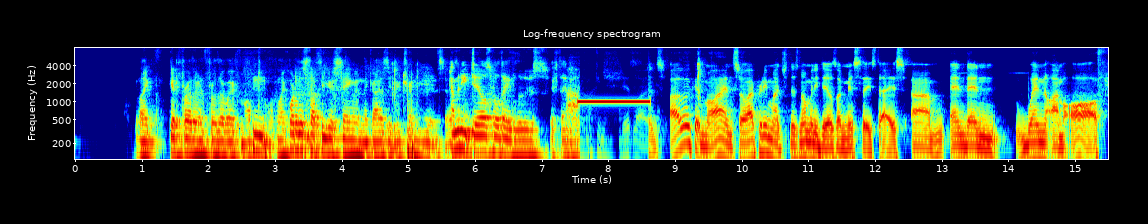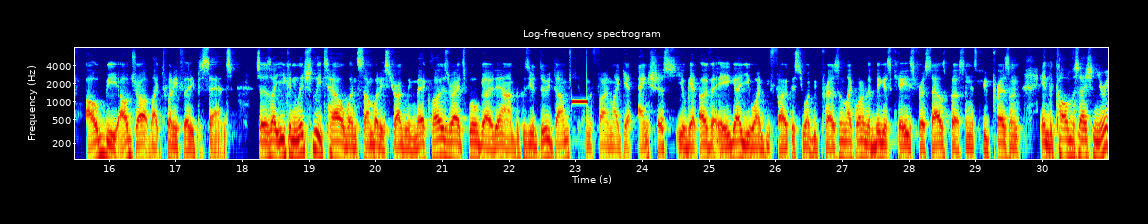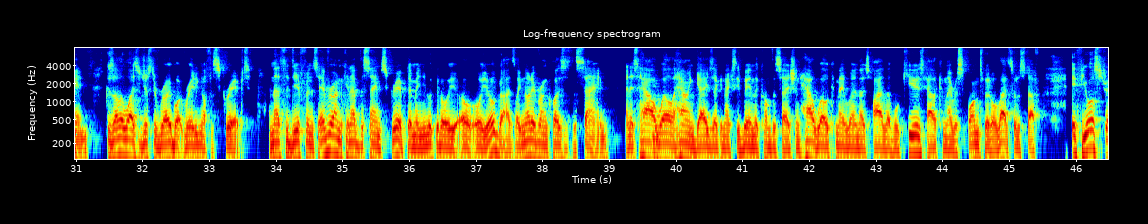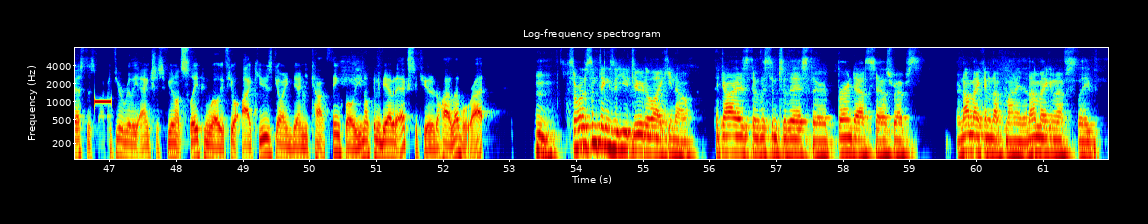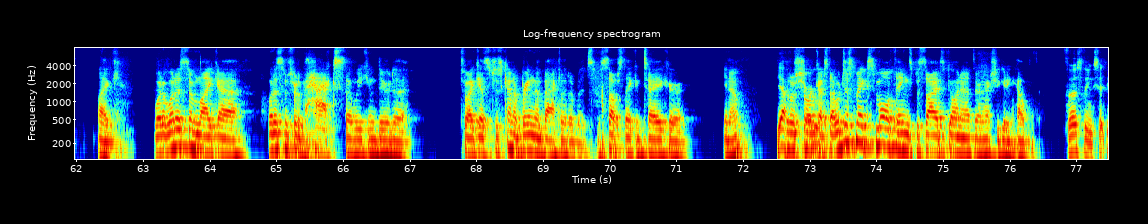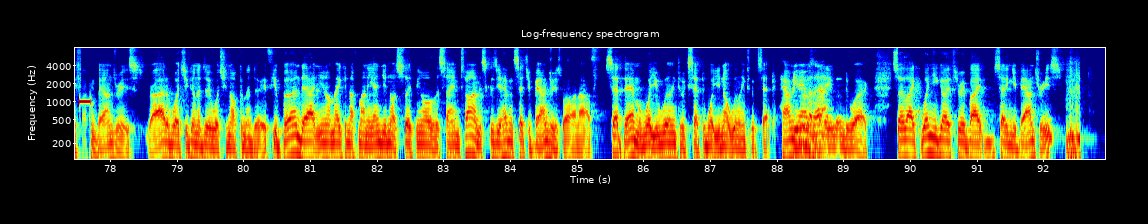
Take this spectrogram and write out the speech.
like get further and further away from optimal? Like what are the stuff that you're seeing in the guys that you're training in sales? How many deals will they lose if they? Shitloads. I look at mine, so I pretty much there's not many deals I miss these days. Um, and then when I'm off, I'll be I'll drop like 20, 30 percent. So it's like you can literally tell when somebody's struggling. Their close rates will go down because you'll do dumb shit on the phone, like get anxious, you'll get over eager, you won't be focused, you won't be present. Like one of the biggest keys for a salesperson is to be present in the conversation you're in, because otherwise you're just a robot reading off a script. And that's the difference. Everyone can have the same script. I mean, you look at all your, all, all your guys, like not everyone closes the same. And it's how well, how engaged they can actually be in the conversation. How well can they learn those high level cues? How can they respond to it? All that sort of stuff. If you're stressed as if you're really anxious, if you're not sleeping well, if your IQ is going down, you can't think well, you're not going to be able to execute at a high level, right? Hmm. So what are some things that you do to like, you know, the guys that listen to this, they're burned out sales reps, they're not making enough money, they're not making enough sleep. Like what what are some like uh what are some sort of hacks that we can do to to I guess just kind of bring them back a little bit? Some steps they can take or you know, Yeah. little shortcuts that would just make small things besides going out there and actually getting help with it. First thing, set your fucking boundaries, right? Of what you're going to do, what you're not going to do. If you're burned out, you're not making enough money, and you're not sleeping all at the same time, it's because you haven't set your boundaries well enough. Set them of what you're willing to accept and what you're not willing to accept. How many hours a day that. are you willing to work? So, like when you go through by setting your boundaries,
